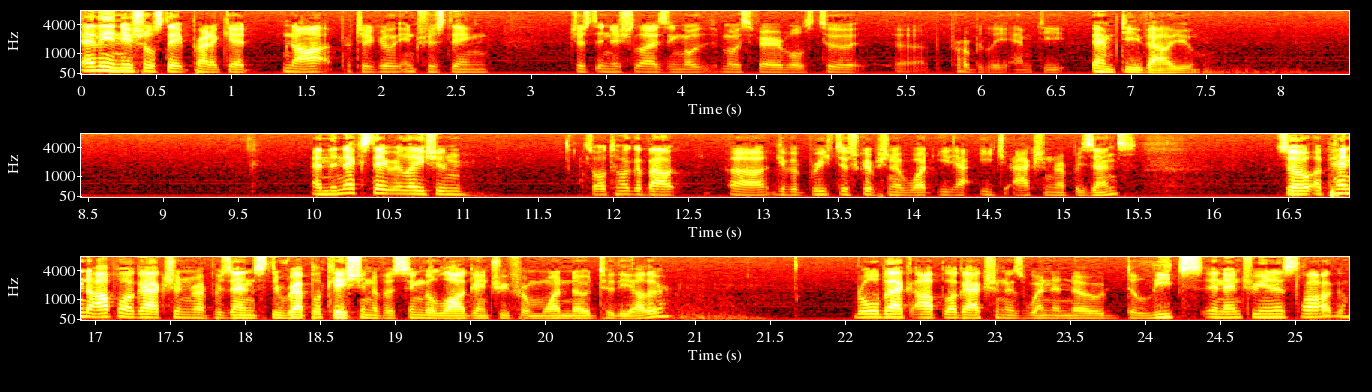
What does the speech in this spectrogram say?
And the initial state predicate, not particularly interesting, just initializing mo most variables to uh, appropriately empty, empty value. And the next state relation, so I'll talk about, uh, give a brief description of what each action represents. So append oplog action represents the replication of a single log entry from one node to the other. Rollback oplog action is when a node deletes an entry in its log.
